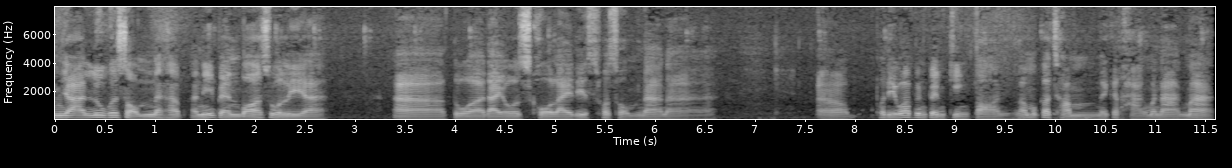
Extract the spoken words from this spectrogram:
กำยานลูกผสมนะครับ อันนี้เป็นบอสวเลียตัวไดโอสโคไลดิสผสมนานานะอพอดีว่าเป็นเป็นกิ่งตอน แล้วมันก็ชำในกระถางมานานมาก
